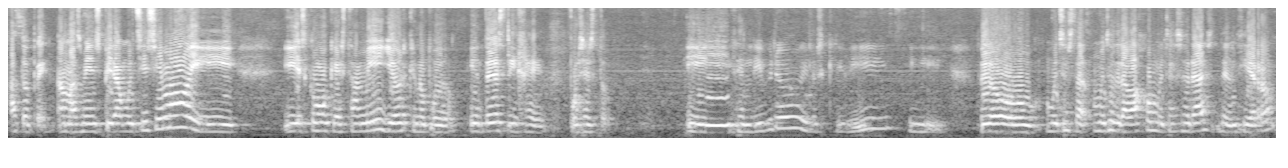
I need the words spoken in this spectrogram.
a tope. Además me inspira muchísimo y, y es como que está en mí y yo es que no puedo. Y entonces dije, pues esto. Y hice el libro y lo escribí, y, pero mucho, mucho trabajo, muchas horas de encierro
